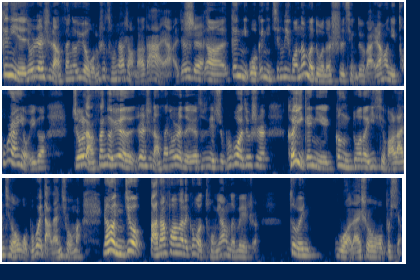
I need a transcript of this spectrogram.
跟你也就认识两三个月，我们是从小长到大呀，就是呃，跟你我跟你经历过那么多的事情，对吧？然后你突然有一个只有两三个月认识两三个月的一个东西，只不过就是可以跟你更多的一起玩篮球，我不会打篮球嘛，然后你就把它放在了跟我同样的位置，作为我来说，我不行，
